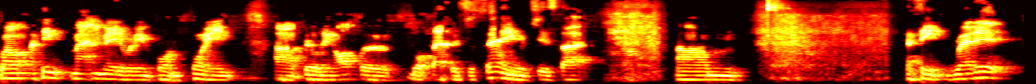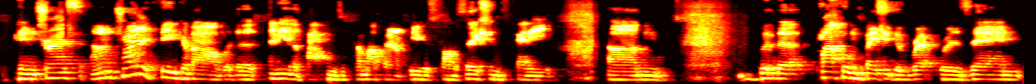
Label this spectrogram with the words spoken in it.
Well, I think Matt, you made a really important point, uh, building off of what Beth was just saying, which is that um, I think Reddit Pinterest. And I'm trying to think about whether any of the platforms have come up in our previous conversations, Kenny. Um, but the platforms basically represent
